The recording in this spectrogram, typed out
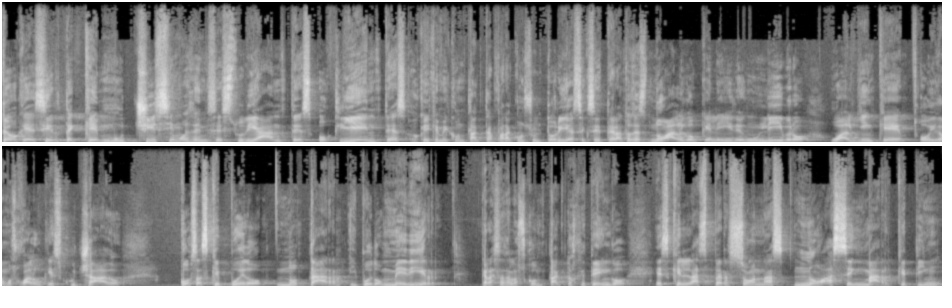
Tengo que decirte que muchísimos de mis estudiantes o clientes, okay, que me contactan para consultorías, etcétera, entonces no algo que he leído en un libro o alguien que, o digamos, o algo que he escuchado, cosas que puedo notar y puedo medir gracias a los contactos que tengo, es que las personas no hacen marketing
